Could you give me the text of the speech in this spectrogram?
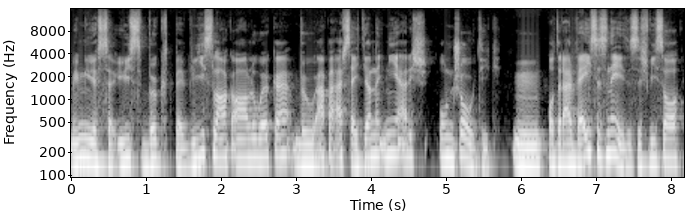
wir müssen uns wirklich die Beweislage anschauen, weil eben, er sagt ja nicht nie, er ist unschuldig. Mm. Oder er weiß es nicht. Es ist wie so,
